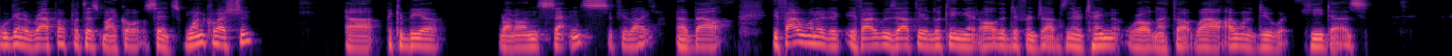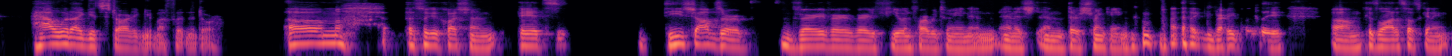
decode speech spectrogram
we're going to wrap up with this, Michael. Since one question, uh, it could be a run-on sentence, if you like, about if I wanted to, if I was out there looking at all the different jobs in the entertainment world, and I thought, wow, I want to do what he does. How would I get started? Get my foot in the door. Um, that's a good question. It's these jobs are very, very, very few and far between, and and it's and they're shrinking like very quickly um, because a lot of stuff's getting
